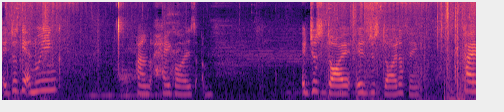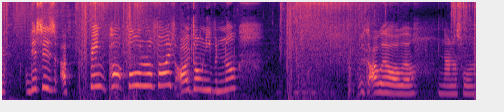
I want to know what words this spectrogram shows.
it does get annoying. And hey guys, it just died. It just died, I think. Okay, this is I think part four or five. I don't even know. I will. I will. Nano swarm.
